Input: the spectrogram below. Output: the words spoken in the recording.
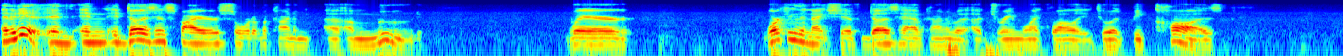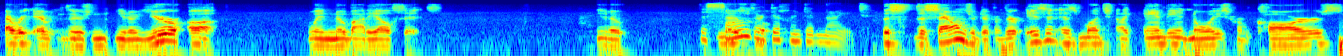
and it is, and, and it does inspire sort of a kind of a, a mood where working the night shift does have kind of a, a dreamlike quality to it because every, every there's you know you're up when nobody else is. You know The sounds are different at night. the the sounds are different. There isn't as much like ambient noise from cars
